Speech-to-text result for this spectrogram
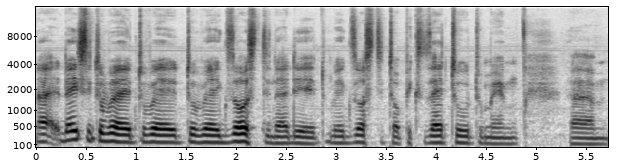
na- nahisi tume tume tume exhaust nani tume exhaust topics zetu tume um,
